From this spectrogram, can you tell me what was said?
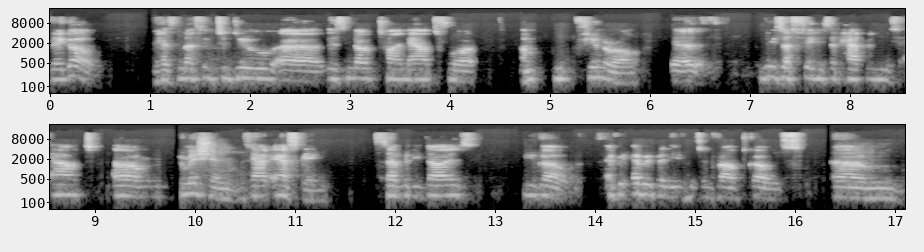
They go. It has nothing to do, uh, there's no time out for a funeral. Uh, these are things that happen without um, permission, without asking. Somebody dies, you go. Every, everybody who's involved goes. Um,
